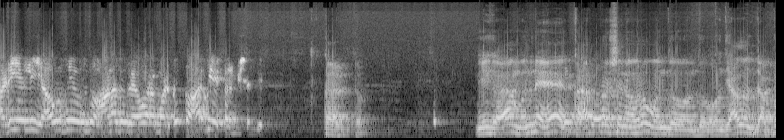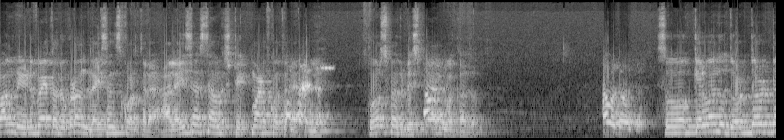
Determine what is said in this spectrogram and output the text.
ಅಡಿಯಲ್ಲಿ ಯಾವುದೇ ಒಂದು ಹಣದ ವ್ಯವಹಾರ ಮಾಡಬೇಕು ಆರ್ ಬಿ ಐ ಪರ್ಮಿಷನ್ ಬೇಕು ಕರೆಕ್ಟ್ ಈಗ ಮೊನ್ನೆ ಕಾರ್ಪೊರೇಷನ್ ಅವರು ಒಂದು ಒಂದು ಒಂದು ಯಾವ್ದೋ ಒಂದು ಡಬ್ಬ ಅಂಗಡಿ ಇಡಬೇಕಾದ್ರೂ ಕೂಡ ಒಂದು ಲೈಸೆನ್ಸ್ ಕೊಡ್ತಾರೆ. ಆ ಲೈಸೆನ್ಸ್ ಅವ್ರು ಸ್ಟಿಕ್ ಮಾಡ್ಕೋತಾರೆ ಅಲ್ಲಿ ತೋರಿಸ್ಬೇಕು ಡಿಸ್ಪ್ಲೇ ಆಗ್ಬೇಕು ಅದು ಸೊ ಕೆಲವೊಂದು ದೊಡ್ಡ ದೊಡ್ಡ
